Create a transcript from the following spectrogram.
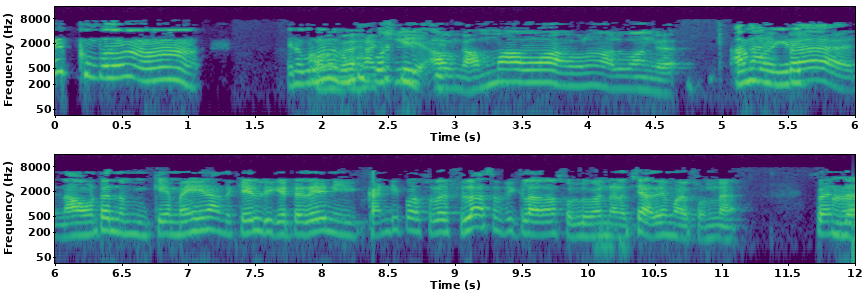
கேட்கும் போதுதான் எனக்கு அவங்க அம்மாவும் அவங்களும் அழுவாங்க. ஆமா, இப்ப நான் உன்கிட்ட இந்த மெயினா அந்த கேள்வி கேட்டதே நீ கண்டிப்பா சொல்ல பிலாசபிக்கலா தான் சொல்லுவேன்னு நினைச்சு அதே மாதிரி சொன்னேன். இப்ப இந்த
